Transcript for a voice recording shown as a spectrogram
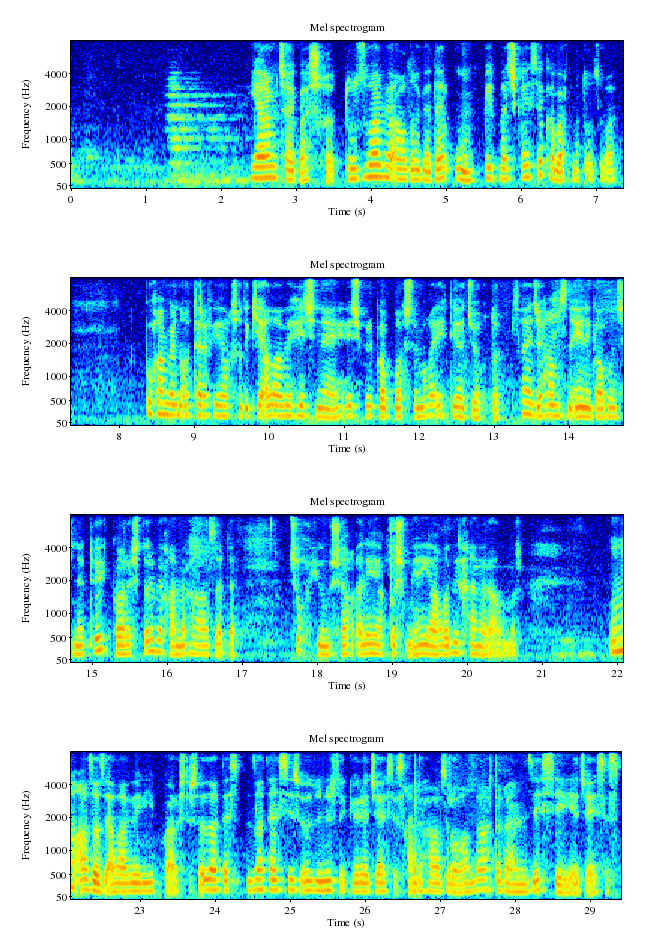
Yarım çay qaşığı duz var və aldığı qədər un. Bir paçka isə kabartma tozu var. Bu xəmirin o tərəfi yaxşıdır ki, əlavə heç nəyə, heç bir qablaşdırmağa ehtiyac yoxdur. Sadəcə hamısını eyni qabın içinə tök, qarışdır və xəmir hazırdır. Çox yumuşaq, ələ yapışmayan yağlı bir xəmir alınır. Unu az-az əlavə edib qarışdırsa, zaten, zaten siz özünüz də görəcəksiniz xəmir hazır olanda artıq əlinizdə hiss eləyəcəksiniz.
